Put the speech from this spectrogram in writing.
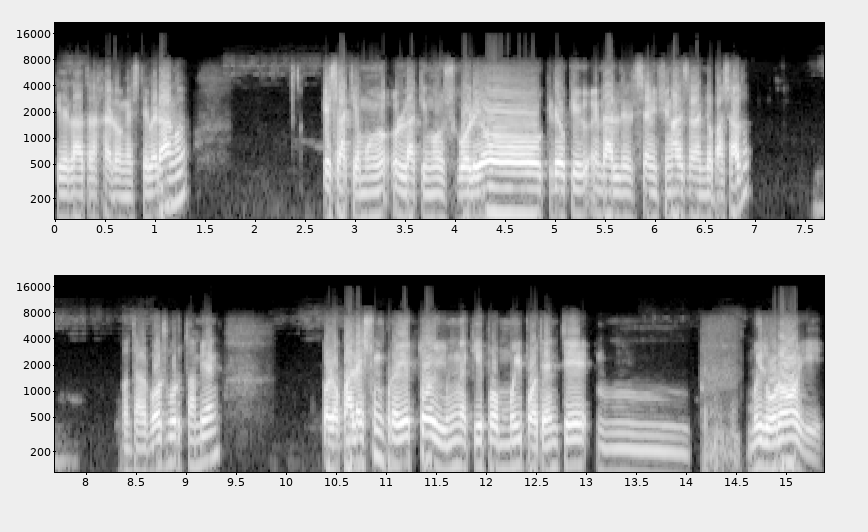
que la trajeron este verano, que es la que, la que nos goleó, creo que en las semifinales del año pasado, contra el Wolfsburg también. Con lo cual es un proyecto y un equipo muy potente, mm, muy duro y,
